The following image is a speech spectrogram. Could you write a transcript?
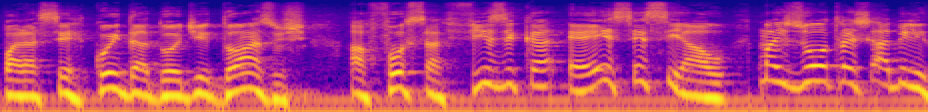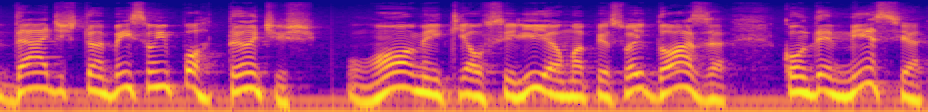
Para ser cuidador de idosos, a força física é essencial, mas outras habilidades também são importantes. Um homem que auxilia uma pessoa idosa com demência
